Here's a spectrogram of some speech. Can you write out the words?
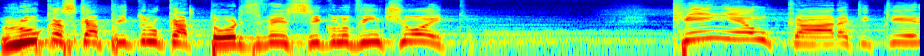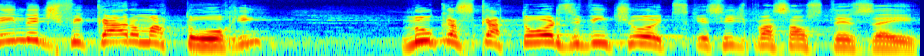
Lucas capítulo 14, versículo 28. Quem é o cara que querendo edificar uma torre, Lucas 14, 28, esqueci de passar os textos aí.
